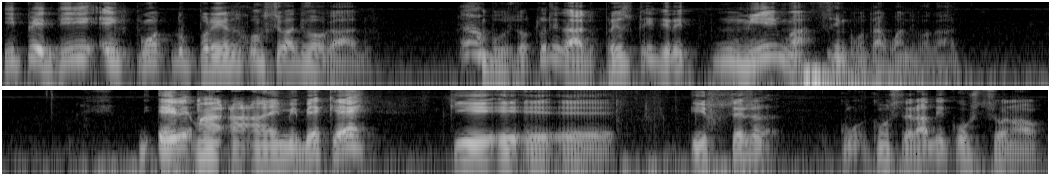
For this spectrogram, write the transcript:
E pedir encontro do preso com seu advogado. É um abuso de autoridade. O preso tem direito, no mínimo, a se encontrar com um advogado. Ele, a, a- MB quer que eh, eh, isso seja con- considerado inconstitucional.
